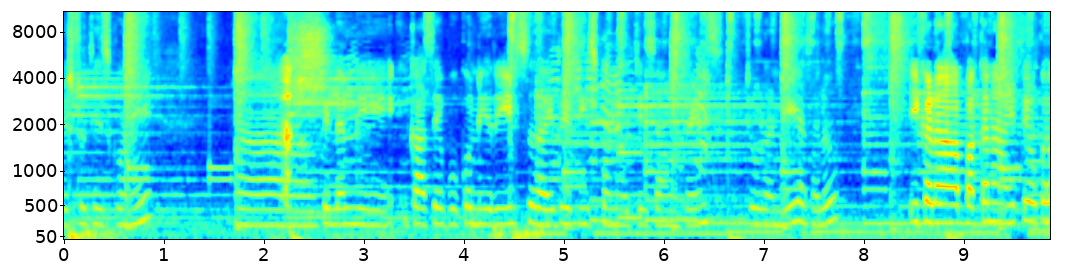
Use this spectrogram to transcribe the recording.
రెస్ట్ తీసుకొని పిల్లల్ని కాసేపు కొన్ని రీల్స్ అయితే తీసుకొని వచ్చేసాము ఫ్రెండ్స్ చూడండి అసలు. ఇక్కడ పక్కన అయితే ఒక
